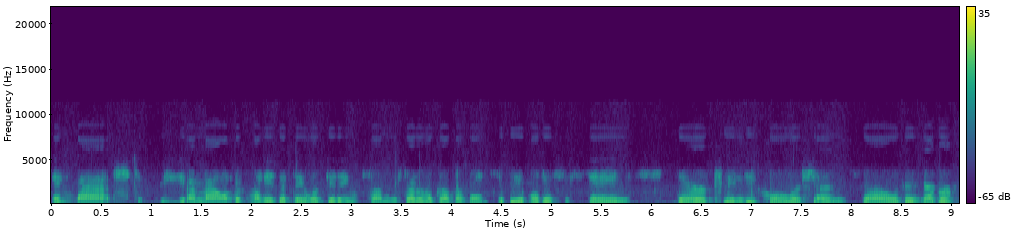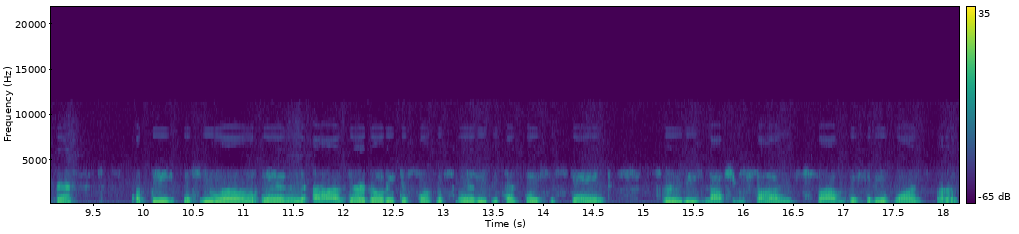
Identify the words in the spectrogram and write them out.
and matched the amount of money that they were getting from the federal government to be able to sustain their community coalition. So they never missed a beat, if you will, in uh, their ability to serve the community because they sustained through these matching funds from the city of Lawrenceburg.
